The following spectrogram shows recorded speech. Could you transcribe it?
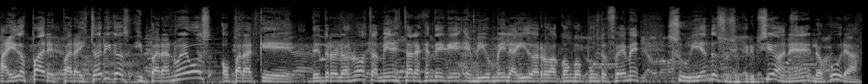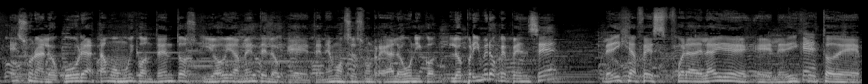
Hay dos pares, para históricos y para nuevos, o para que dentro de los nuevos también está la gente que envió un mail a guido.congo.fm subiendo su suscripción, ¿eh? Locura. Es una locura, estamos muy contentos y obviamente lo que tenemos es un regalo único. Lo primero que pensé, le dije a Fez fuera del aire, eh, le dije ¿Qué? esto de,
